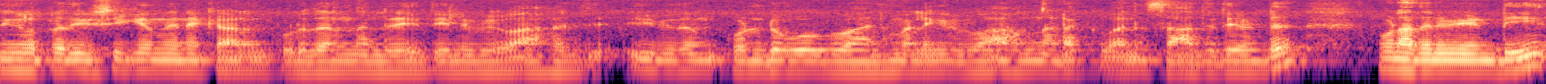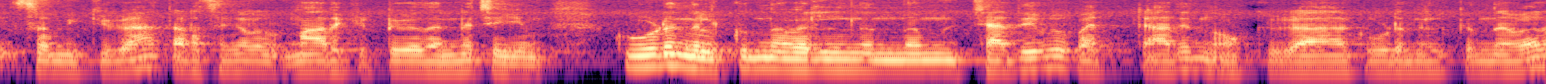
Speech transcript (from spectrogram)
നിങ്ങൾ പ്രതീക്ഷിക്കുന്നതിനേക്കാളും കൂടുതൽ നല്ല രീതിയിൽ വിവാഹ ജീവിതം കൊണ്ടുപോകുവാനും അല്ലെങ്കിൽ വിവാഹം നടക്കുവാനും സാധ്യതയുണ്ട്. അപ്പോൾ അതിനുവേണ്ടി ശ്രമിക്കുക. തടസ്സങ്ങൾ മാറിക്കിട്ടുക തന്നെ ചെയ്യും. കൂടെ നിൽക്കുന്നവരിൽ നിന്നും ചതിവ് പറ്റാതെ നോക്കുക. കൂടെ നിൽക്കുന്നവർ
